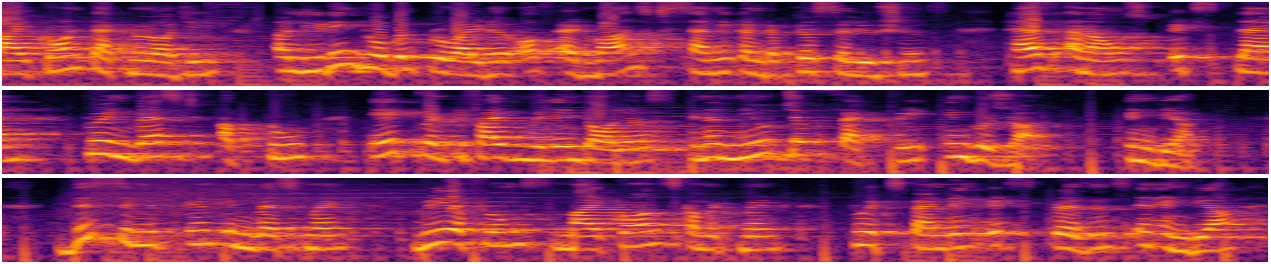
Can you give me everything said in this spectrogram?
Micron Technology, a leading global provider of advanced semiconductor solutions, has announced its plan to invest up to $825 million in a new chip factory in Gujarat, India. This significant investment reaffirms Micron's commitment to expanding its presence in India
